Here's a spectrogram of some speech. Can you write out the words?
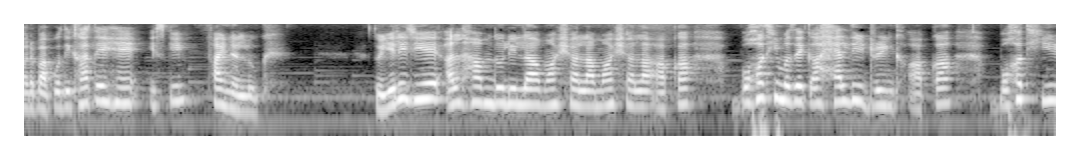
और अब आपको दिखाते हैं इसकी फाइनल लुक तो ये लीजिए, अल्हम्दुलिल्लाह, माशाल्लाह माशाल्लाह, आपका बहुत ही मज़े का हेल्दी ड्रिंक आपका बहुत ही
